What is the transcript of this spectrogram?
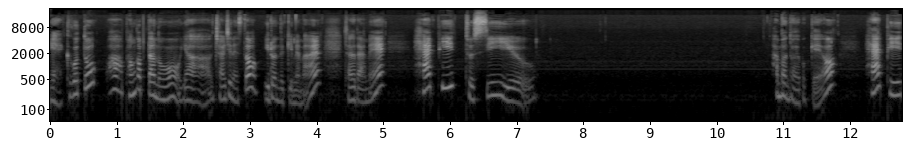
예, 그것도 와 반갑다 너. 야, 잘 지냈어? 이런 느낌의 말. 자, 그 다음에 happy to see you. 한 번 더 해볼게요. happy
